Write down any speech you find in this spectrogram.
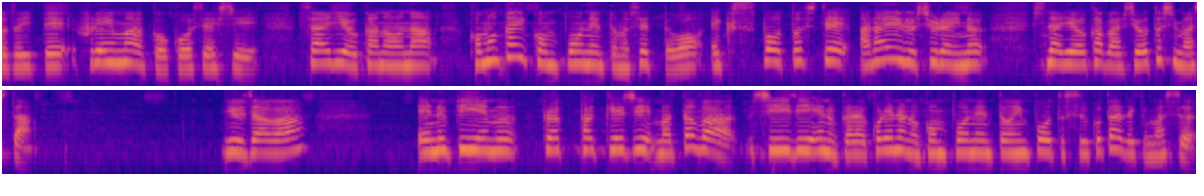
づいてフレームワークを構成し再利用可能な細かいコンポーネントのセットをエクスポートしてあらゆる種類のシナリオをカバーしようとしましたユーザーは NPM パッケージまたは CDN からこれらのコンポーネントをインポートすることができます。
